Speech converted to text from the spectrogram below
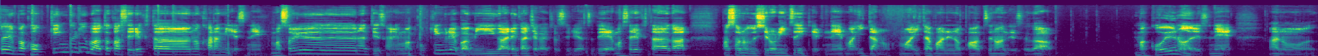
例えば、コッキングレバーとかセレクターの絡みですね。まあ、そういう、なんていうんですかね、まあ、コッキングレバー右側でガチャガチャするやつで、まあ、セレクターが、まあ、その後ろについてるね、まあ、板の、まあ、板バネのパーツなんですが、まあ、こういうのはですね、あの、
